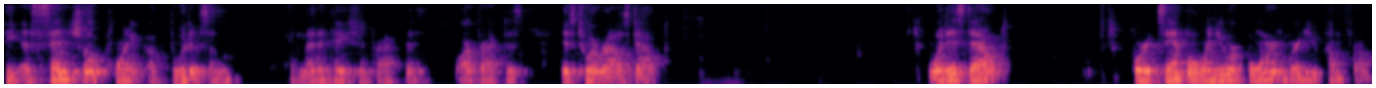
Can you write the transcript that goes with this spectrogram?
the essential point of Buddhism, of meditation practice, our practice, is to arouse doubt. What is doubt? For example, when you are born, where do you come from?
